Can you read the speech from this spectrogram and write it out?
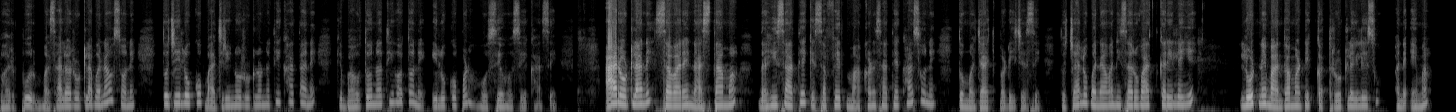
ભરપૂર મસાલા રોટલા બનાવશો ને, તો જે લોકો બાજરીનો રોટલો નથી ખાતા ને, કે ભાવતો નથી હોતો ને, એ લોકો પણ હોશે હોશે ખાશે. આ રોટલાને સવારે નાસ્તામાં દહીં સાથે કે સફેદ માખણ સાથે ખાશો ને તો મજા જ પડી જશે. તો ચાલો બનાવવાની શરૂઆત કરી લઈએ. લોટને બાંધવા માટે કથરોટ લઈ લઈશું અને એમાં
